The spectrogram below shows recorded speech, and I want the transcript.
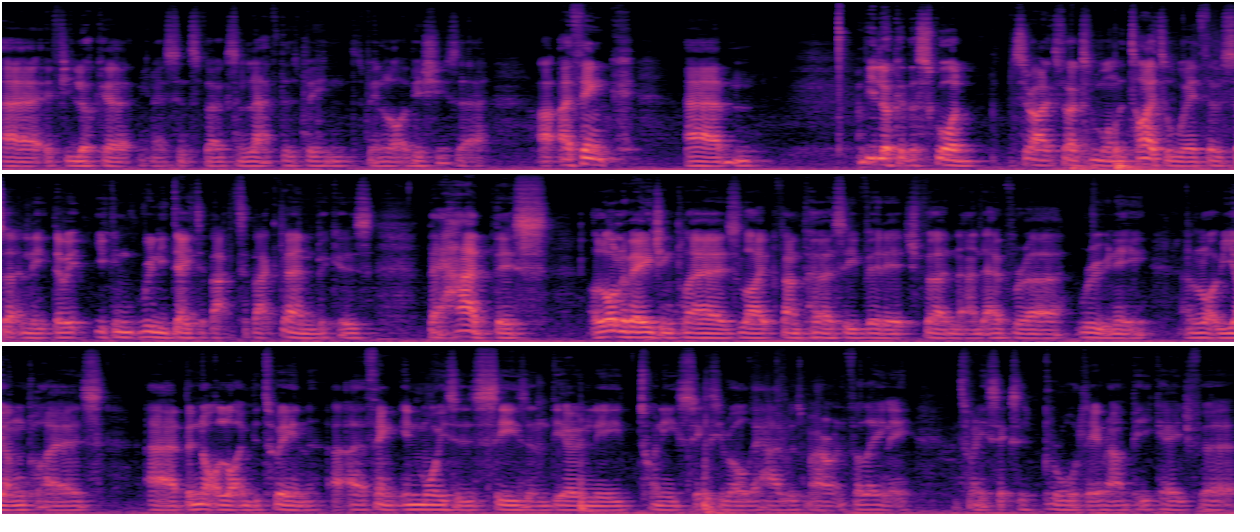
uh, if you look at you know since Ferguson left, there's been there's been a lot of issues there. I, think um, if you look at the squad Sir Alex Ferguson won the title with, there was certainly there were, you can really date it back to back then because they had this a lot of aging players like Van Persie, Vidic, Ferdinand, Evra, Rooney, and a lot of young players, uh, but not a lot in between. I I think in Moyes' season, the only 26 year old they had was Marouane Fellaini, and 26 is broadly around peak age for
